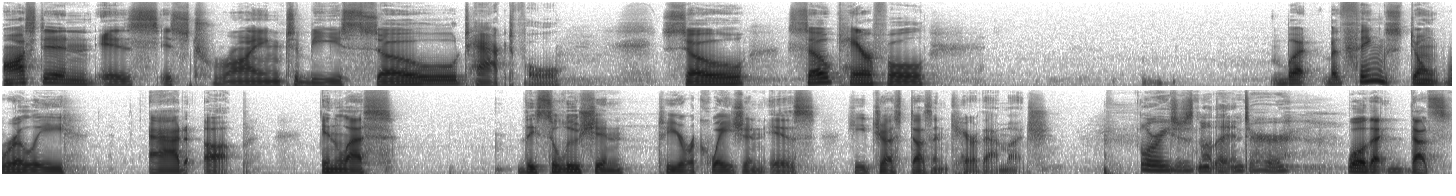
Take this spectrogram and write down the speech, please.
Austin is is trying to be so tactful, so so careful, but but things don't really add up unless the solution to your equation is he just doesn't care that much. Or he's just not that into her. Well, that that's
